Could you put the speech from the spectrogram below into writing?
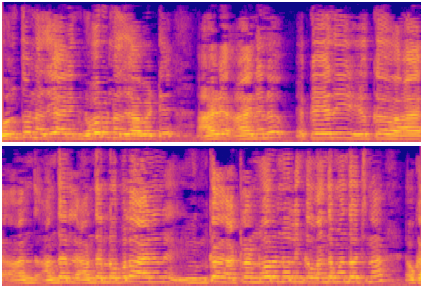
గొంతు ఉన్నది ఆయనకు నోరు ఉన్నది కాబట్టి ఆయన ఆయనను యొక్క ఏది యొక్క అందరి అందరి లోపల ఆయన ఇంకా అట్లా నోరు నోళ్ళు ఇంకా వంద మంది వచ్చినా ఒక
